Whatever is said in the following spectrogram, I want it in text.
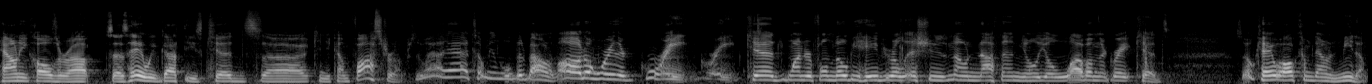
County calls her up, says, "Hey, we've got these kids. Uh, can you come foster them?" She says, "Well, yeah. Tell me a little bit about them." "Oh, don't worry. They're great, great kids. Wonderful. No behavioral issues. No nothing. You'll you'll love them. They're great kids." So okay, well, I'll come down and meet them.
